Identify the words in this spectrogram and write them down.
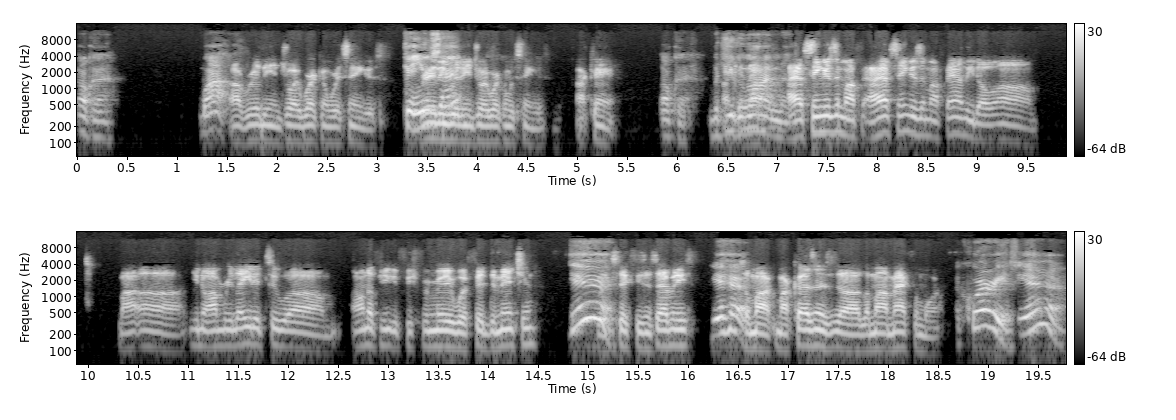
Okay. Wow. I really enjoy working with singers. Can you really sing? really enjoy working with singers? I can. Okay, but you I can rhyme. I have singers in my I have singers in my family though. Um, my uh, you know, I'm related to um, I don't know if you if you're familiar with Fifth Dimension. Yeah. Sixties and seventies. Yeah. So my, my cousin is uh, Lamont McLemore. Aquarius. Yeah,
